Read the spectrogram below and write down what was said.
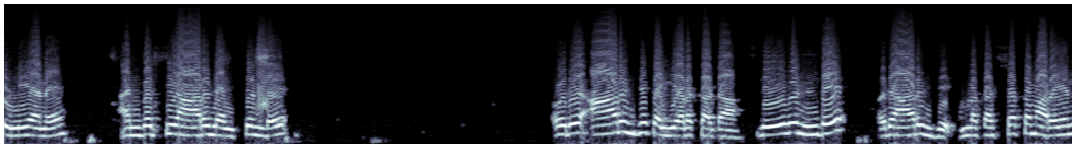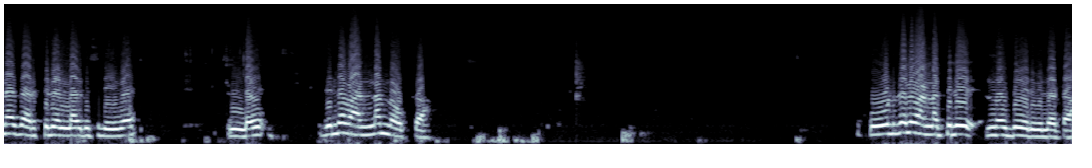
തുണിയാണ്. അൻപത്തി ആറ് ലെങ്ത് ഉണ്ട്. ഒരു ആറ് ഇഞ്ച് കയ്യിറക്കാട്ടാ സ്ലീവ് ഉണ്ട്. ഒരു ആറ് ഇഞ്ച്. നമ്മളെ കശൊക്കെ മറയുന്ന തരത്തിലുള്ള ഒരു സ്ലീവ് ഉണ്ട്. ഇതിന്റെ വണ്ണം നോക്കുക. കൂടുതൽ വെള്ളത്തിൽ ഇത് വരില്ല കേട്ടോ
